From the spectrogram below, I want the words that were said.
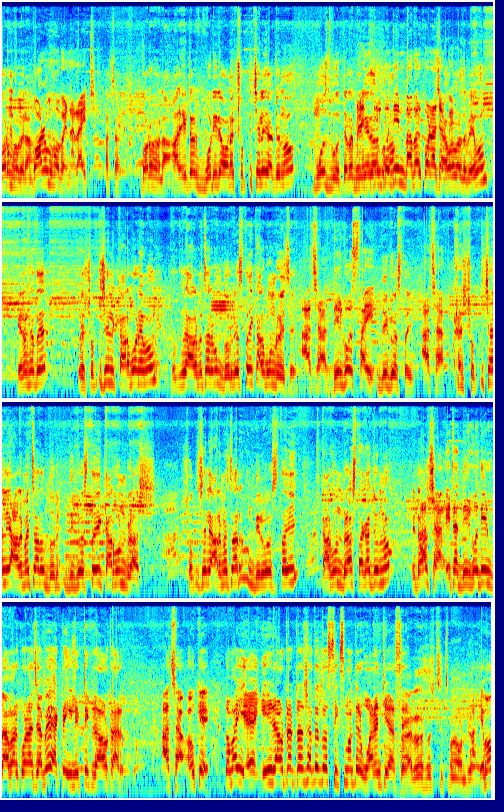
গরম হবে না। গরম হবে না রাইট আচ্ছা গরম হবে না। আর এটার বডিটা অনেক শক্তিশালী যার জন্য মজবুত। এটা ভেঙে যাওয়ার কোনো ব্যবহার করা যাবে। ব্যবহার করা যাবে। এবং এটার সাথে শক্তিশালী কার্বন এবং আর্মেচার এবং দৈর্ঘ্যস্থায়ী কার্বন রয়েছে। আচ্ছা দীর্ঘস্থায়ী? দীর্ঘস্থায়ী। আচ্ছা। শক্তিশালী আর্মেচার ও দীর্ঘস্থায়ী কার্বন ব্রাশ। শক্তিশালী আর্মেচার এবং দীর্ঘস্থায়ী কার্বন ব্রাশ থাকার জন্য এটা আচ্ছা এটা দীর্ঘদিন ব্যবহার করা যাবে একটা ইলেকট্রিক রাউটার আচ্ছা ওকে তো ভাই এই রাউটারটার সাথে তো সিক্স মান্থের ওয়ারেন্টি আছে। এবং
